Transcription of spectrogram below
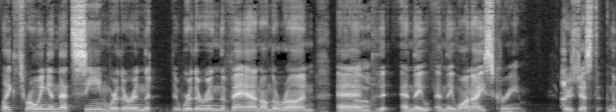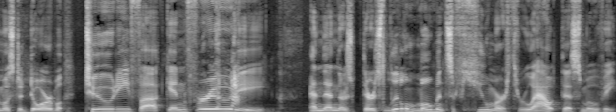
like throwing in that scene where they're in the where they're in the van on the run, and th- and they and they want ice cream. There's just the most adorable tutti fucking fruity. And then there's there's little moments of humor throughout this movie.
